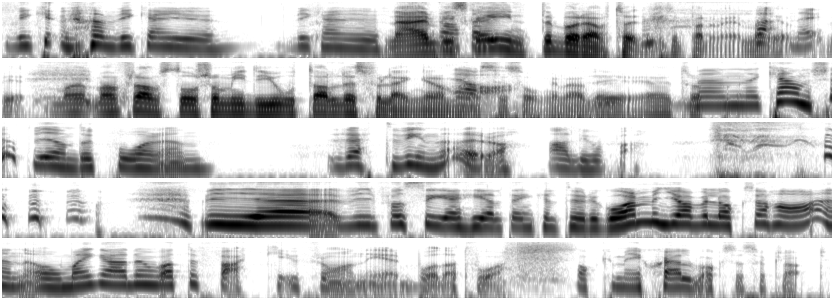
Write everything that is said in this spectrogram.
vi kan, vi kan ju... Vi kan ju Nej, vi ska lite- inte börja tippa det mer. Men man, man framstår som idiot alldeles för länge de här Ja. säsongerna. Det. Men kanske att vi ändå får en rätt vinnare då, allihopa. vi, eh, vi får se helt enkelt hur det går, men jag vill också ha en Oh my god and what the fuck ifrån er båda två. Och mig själv också såklart.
